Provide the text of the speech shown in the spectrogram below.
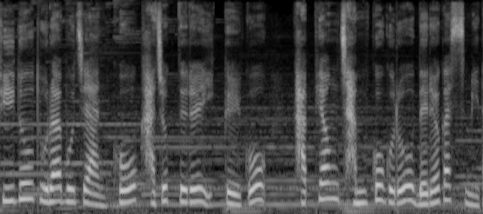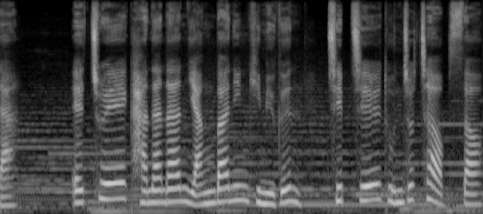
뒤도 돌아보지 않고 가족들을 이끌고 가평 잠곡으로 내려갔습니다. 애초에 가난한 양반인 김육은 집 지을 돈조차 없어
